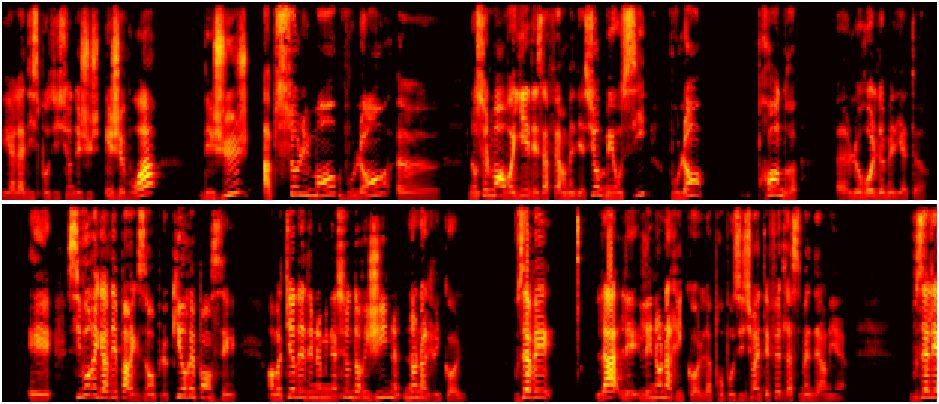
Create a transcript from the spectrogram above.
et à la disposition des juges. Et je vois des juges absolument voulant euh, non seulement envoyer des affaires en médiation, mais aussi voulant prendre euh, le rôle de médiateur. Et si vous regardez par exemple, qui aurait pensé en matière de dénomination d'origine non agricole, vous avez Là, les, les non-agricoles, la proposition a été faite la semaine dernière. Vous allez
